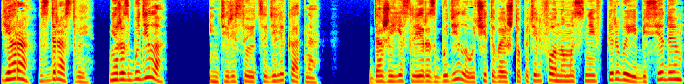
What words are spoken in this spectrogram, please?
«Яра, здравствуй. Не разбудила?» Интересуется деликатно. Даже если и разбудила, учитывая, что по телефону мы с ней впервые беседуем,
